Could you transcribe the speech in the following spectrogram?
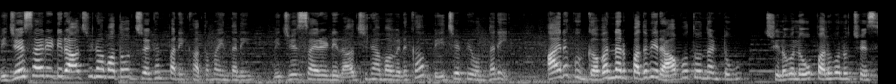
విజయసాయిరెడ్డి రాజీనామాతో జగన్ పని ఖతమైందని విజయసాయిరెడ్డి రాజీనామా వెనుక బీజేపీ ఉందని ఆయనకు గవర్నర్ పదవి రాబోతోందంటూ చిలువలు పలువలు చేసి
